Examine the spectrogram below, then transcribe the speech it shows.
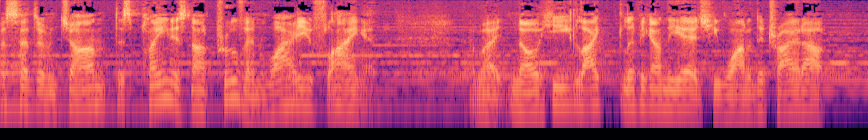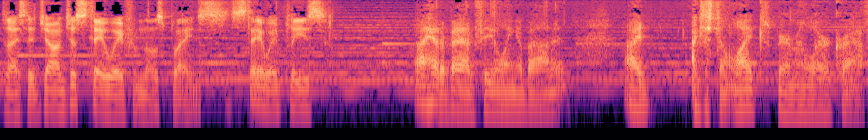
I said to him, John, this plane is not proven. Why are you flying it? But no, he liked living on the edge. He wanted to try it out. And I said, John, just stay away from those planes. Stay away, please. I had a bad feeling about it. I, I just don't like experimental aircraft.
